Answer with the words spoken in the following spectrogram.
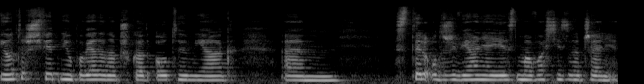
I on też świetnie opowiada na przykład o tym, jak um, styl odżywiania jest, ma właśnie znaczenie.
